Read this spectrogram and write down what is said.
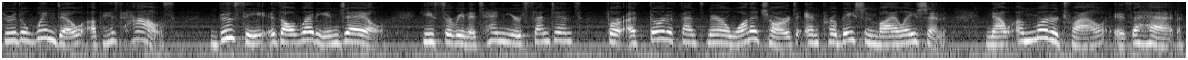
through the window of his house. Boosie is already in jail. He's serving a 10-year sentence for a third offense marijuana charge and probation violation. Now a murder trial is ahead.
